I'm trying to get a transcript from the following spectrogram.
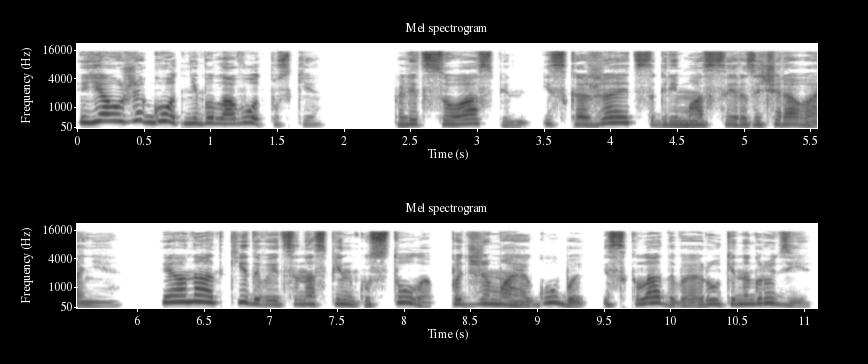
я уже год не была в отпуске. Лицо Аспин искажается гримасой разочарования, и она откидывается на спинку стула, поджимая губы и складывая руки на груди.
